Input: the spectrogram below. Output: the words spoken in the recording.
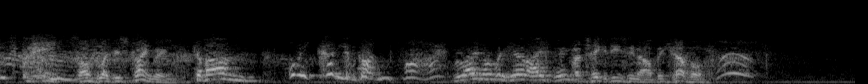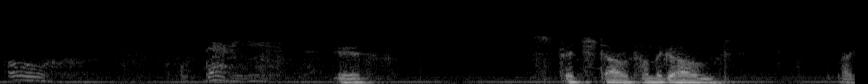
It's Crane. Sounds like he's strangling. Come on. Oh, we couldn't have gotten far. Right over here, I think. Now, take it easy now. Be careful. Oh. There he is. Yes. Stretched out on the ground. Like.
